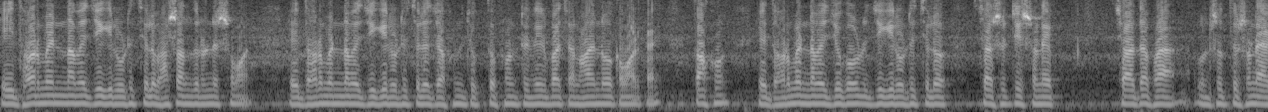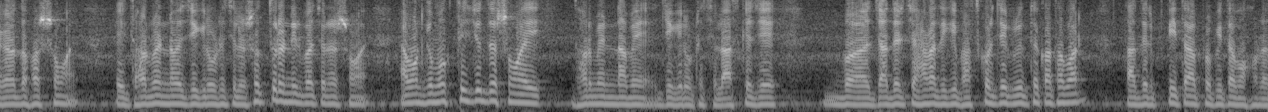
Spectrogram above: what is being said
এই ধর্মের নামে জিগির উঠেছিল ভাষা আন্দোলনের সময়। এই ধর্মের নামে জিগির উঠেছিল যখন যুক্তফ্রন্টের নির্বাচন হয় নৌকামার্কায় তখন এই ধর্মের নামে যুগ জিগির উঠেছিল ছয়ষট্টি সনে ছয় দফা, উনসত্তর সনে এগারো দফার সময়। এই ধর্মের নামে জেগে উঠেছিল সত্তরের নির্বাচনের সময়। এমনকি মুক্তিযুদ্ধের সময় ধর্মের নামে জেগে উঠেছিল। আজকে যে যাদের চেহারা দেখি ভাস্কর্যের বিরুদ্ধে কথা বল তাদের পিতা প্রপিতা মহরা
